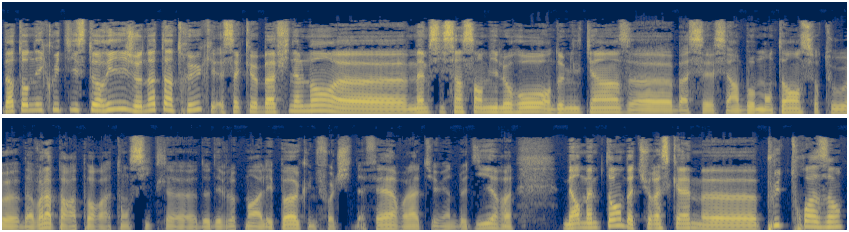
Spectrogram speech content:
Dans ton equity story, je note un truc, c'est que bah finalement, euh, même si 500 000 euros en 2015, euh, bah c'est un beau montant, surtout euh, bah voilà par rapport à ton cycle de développement à l'époque, une fois le chiffre d'affaires, voilà, tu viens de le dire. Mais en même temps, bah tu restes quand même plus de trois ans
